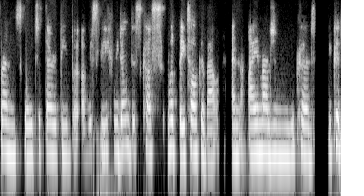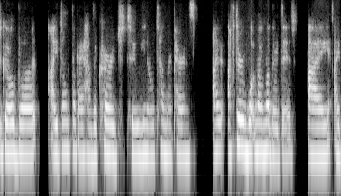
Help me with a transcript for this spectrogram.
friends go to therapy, but obviously mm-hmm. we don't discuss what they talk about. And I imagine you could, you could go, but I don't think I have the courage to, you know, tell my parents. I, after what my mother did, I, I,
